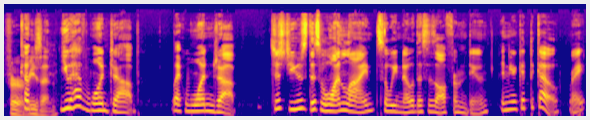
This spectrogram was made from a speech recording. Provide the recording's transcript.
for a reason. You have one job. Like one job. Just use this one line so we know this is all from Dune and you're good to go, right?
